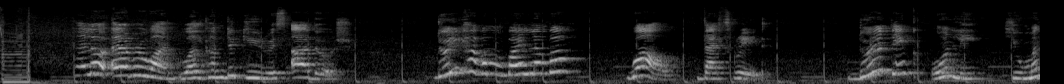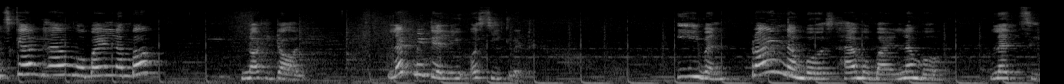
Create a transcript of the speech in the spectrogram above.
Hello everyone, welcome to Curious Adersh. Do you have a mobile number? Wow, that's great. Do you think only humans can have mobile number? Not at all. Let me tell you a secret. Even prime numbers have mobile number. Let's see.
